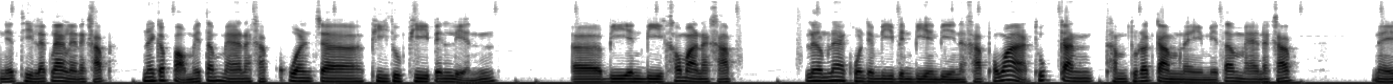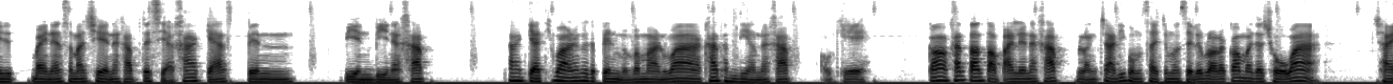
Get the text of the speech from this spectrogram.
NFT แรก ๆ เลยนะครับ ในกระเป๋า MetaMask นะครับ ควรจะ P2P เป็นเหรียญเอ่อ BNB เข้ามานะครับ เริ่มแรกควรจะมีเป็น BNB นะครับ เพราะว่าทุกการทำธุรกรรมใน MetaMask นะครับ ใน Binance Smart Chain นะครับ จะเสียค่าแก๊สเป็น BNB นะครับ ค่าแก๊สที่ว่านั่นก็จะเป็นเหมือนประมาณว่าค่าธรรมเนียมนะครับ โอเค ก็ขั้นตอนต่อไปเลยนะครับ หลังจากที่ผมใส่จำนวนเสร็จเรียบร้อยแล้วก็มันจะโชว์ว่าใช้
